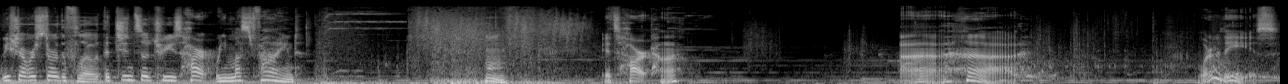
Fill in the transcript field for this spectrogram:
We shall restore the flow. The Ginso tree's heart we must find. Hmm. Its heart, huh? Ah. What are these?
